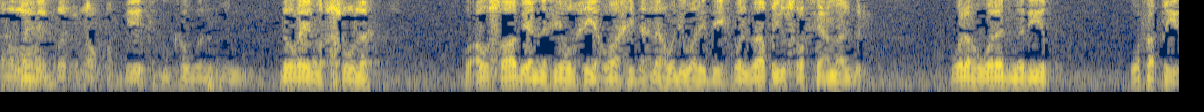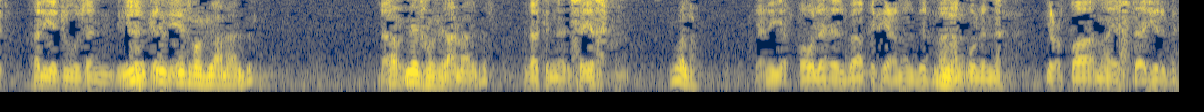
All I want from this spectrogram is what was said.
صلى الله عليه رجل أوقف بيت مكون من دورين مفصولة وأوصى بأن فيه أضحية واحدة له ولوالديه والباقي يصرف في أعمال بر وله ولد مريض وفقير. هل يجوز أن يسكن فيه؟ يدخل في أعمال البر. لكن يدخل في أعمال البر. لكن سيسكن. ولو يعني قوله الباقي في أعمال البر ما نقول أنه يعطى ما يستأجر به؟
